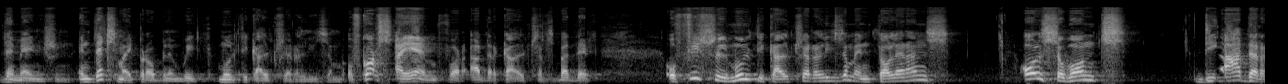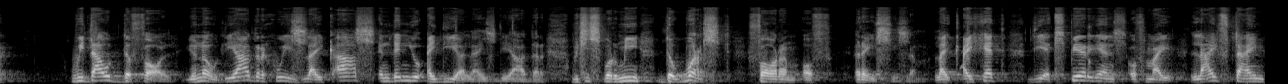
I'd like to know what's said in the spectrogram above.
dimension. And that's my problem with multiculturalism. Of course, I am for other cultures, but that official multiculturalism and tolerance also wants the other without the fall. You know, the other who is like us, and then you idealize the other, which is for me the worst form of racism. Like I had the experience of my lifetime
